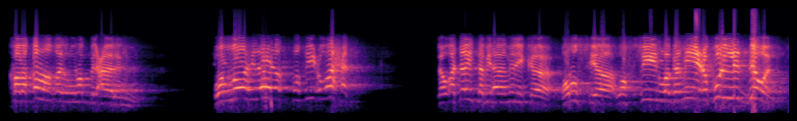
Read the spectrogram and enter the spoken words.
خلقها غير رب العالمين. والله لا يستطيع أحد. لو أتيت بأمريكا وروسيا والصين وجميع كل الدول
